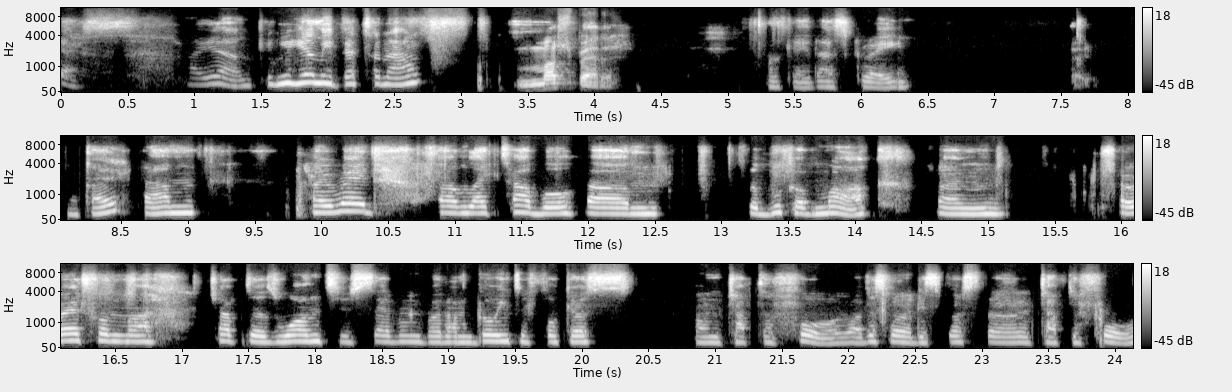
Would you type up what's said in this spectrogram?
Yes, I am. Can you hear me better now? Much better. Okay, that's great. Okay. Um, I read, um, like Tabo, um, the book of Mark. Um, I read from uh, chapters one to seven, but I'm going to focus on chapter four. I just want to discuss the chapter four.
